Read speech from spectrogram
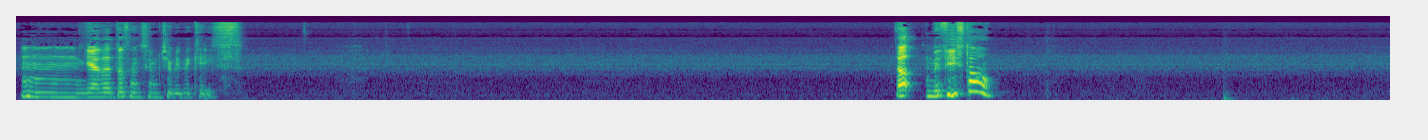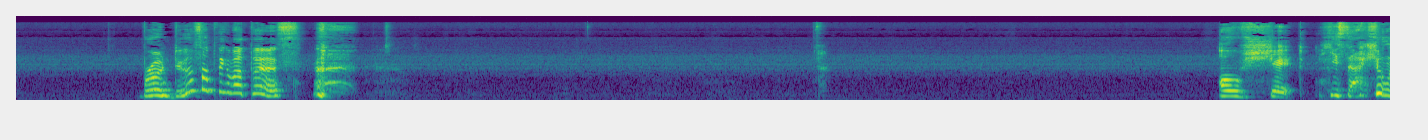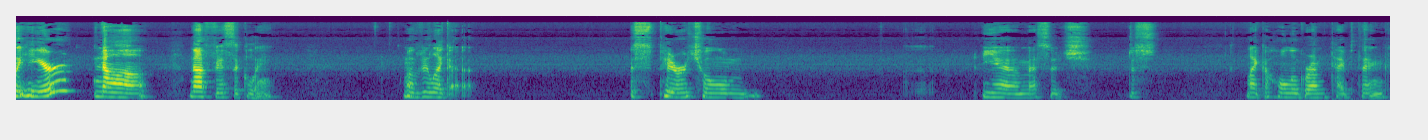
Mm, yeah, that doesn't seem to be the case. Oh, Mephisto! Bro, do something about this! Oh shit, he's actually here? Nah, not physically. Must be like a, a spiritual, um, yeah, message. Just like a hologram type thing.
